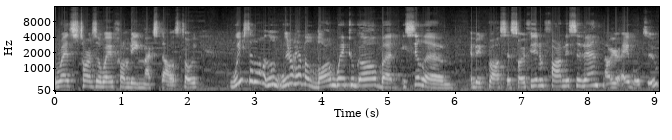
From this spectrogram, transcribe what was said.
red stars away from being maxed out, so we still don't, we don't have a long way to go, but it's still a, a big process. So if you didn't farm this event, now you're able to.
